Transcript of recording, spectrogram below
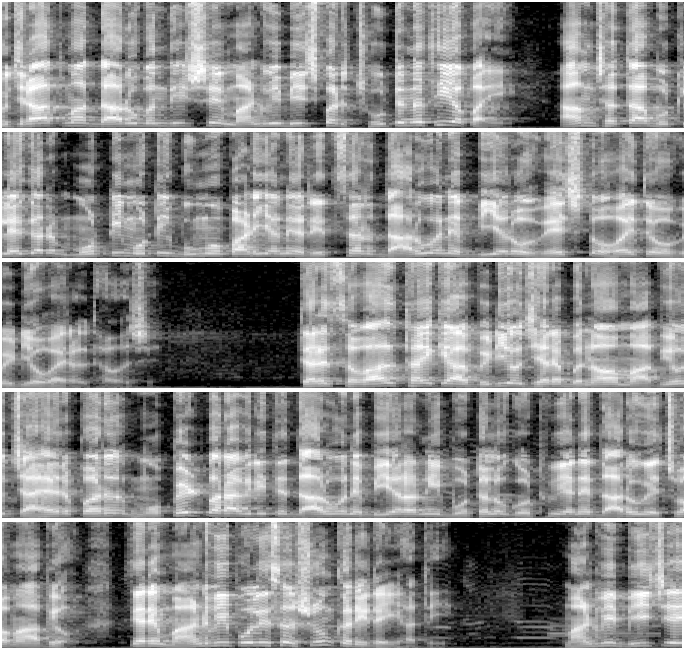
ગુજરાતમાં દારૂબંધી છે માંડવી બીચ પર છૂટ નથી અપાઈ. આમ છતાં બુટલેગર મોટી મોટી બૂમો પાડી અને રીતસર દારૂ અને બિયરો વેચતો હોય તેવો વીડિયો વાયરલ થયો છે. ત્યારે સવાલ થાય કે આ વીડિયો જ્યારે બનાવવામાં આવ્યો, જાહેર પર મોપેડ પર આવી રીતે દારૂ અને બિયરની બોટલો ગોઠવી અને દારૂ વેચવામાં આવ્યો, ત્યારે માંડવી પોલીસે શું કરી રહી હતી? માંડવી બીચ એ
